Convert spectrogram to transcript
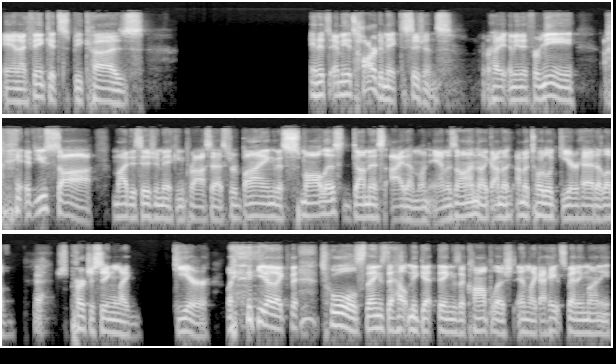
And i think it's because and it's i mean it's hard to make decisions right? I mean for me if you saw my decision making process for buying the smallest dumbest item on amazon like i'm a i'm a total gearhead i love yeah. just purchasing like gear like you know like the tools things to help me get things accomplished and like i hate spending money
